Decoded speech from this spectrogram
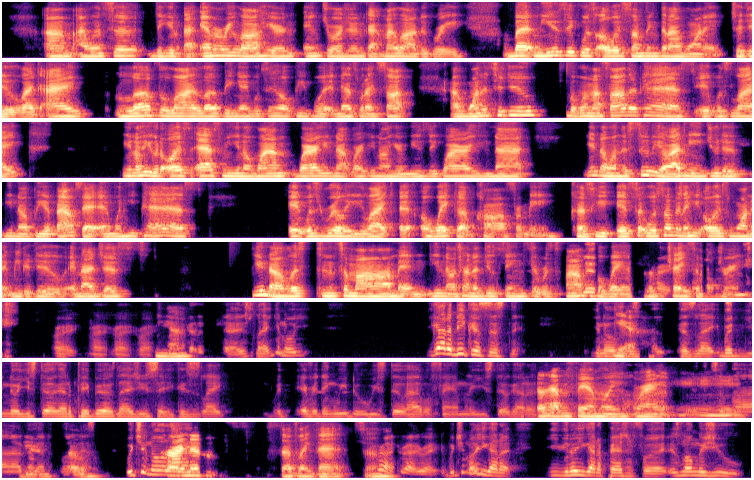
Um, I went to the uh, Emory Law here in, in, Georgia and got my law degree. But music was always something that I wanted to do. Like I love the law, I love being able to help people, and that's what I thought I wanted to do. But when my father passed, it was like, you know, he would always ask me, you know, why why are you not working on your music? Why are you not, you know, in the studio? I need you to, you know, be about that. And when he passed, it was really like a, a wake up call for me because he it was something that he always wanted me to do, and I just, you know, listening to mom and you know trying to do things the responsible way and right, chasing right. my dreams. Right, right, right, right. Yeah, gotta, yeah. It's like you know, you, you got to be consistent. You know, yeah. Because like, but you know, you still got to pay bills, as you say. Because it's like with everything we do, we still have a family. You still gotta have a family, right? Survive. You gotta. So, but you know, like, stuff like that. So right, right, right. But you know, you gotta, you know, you got a passion for it. As long as you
